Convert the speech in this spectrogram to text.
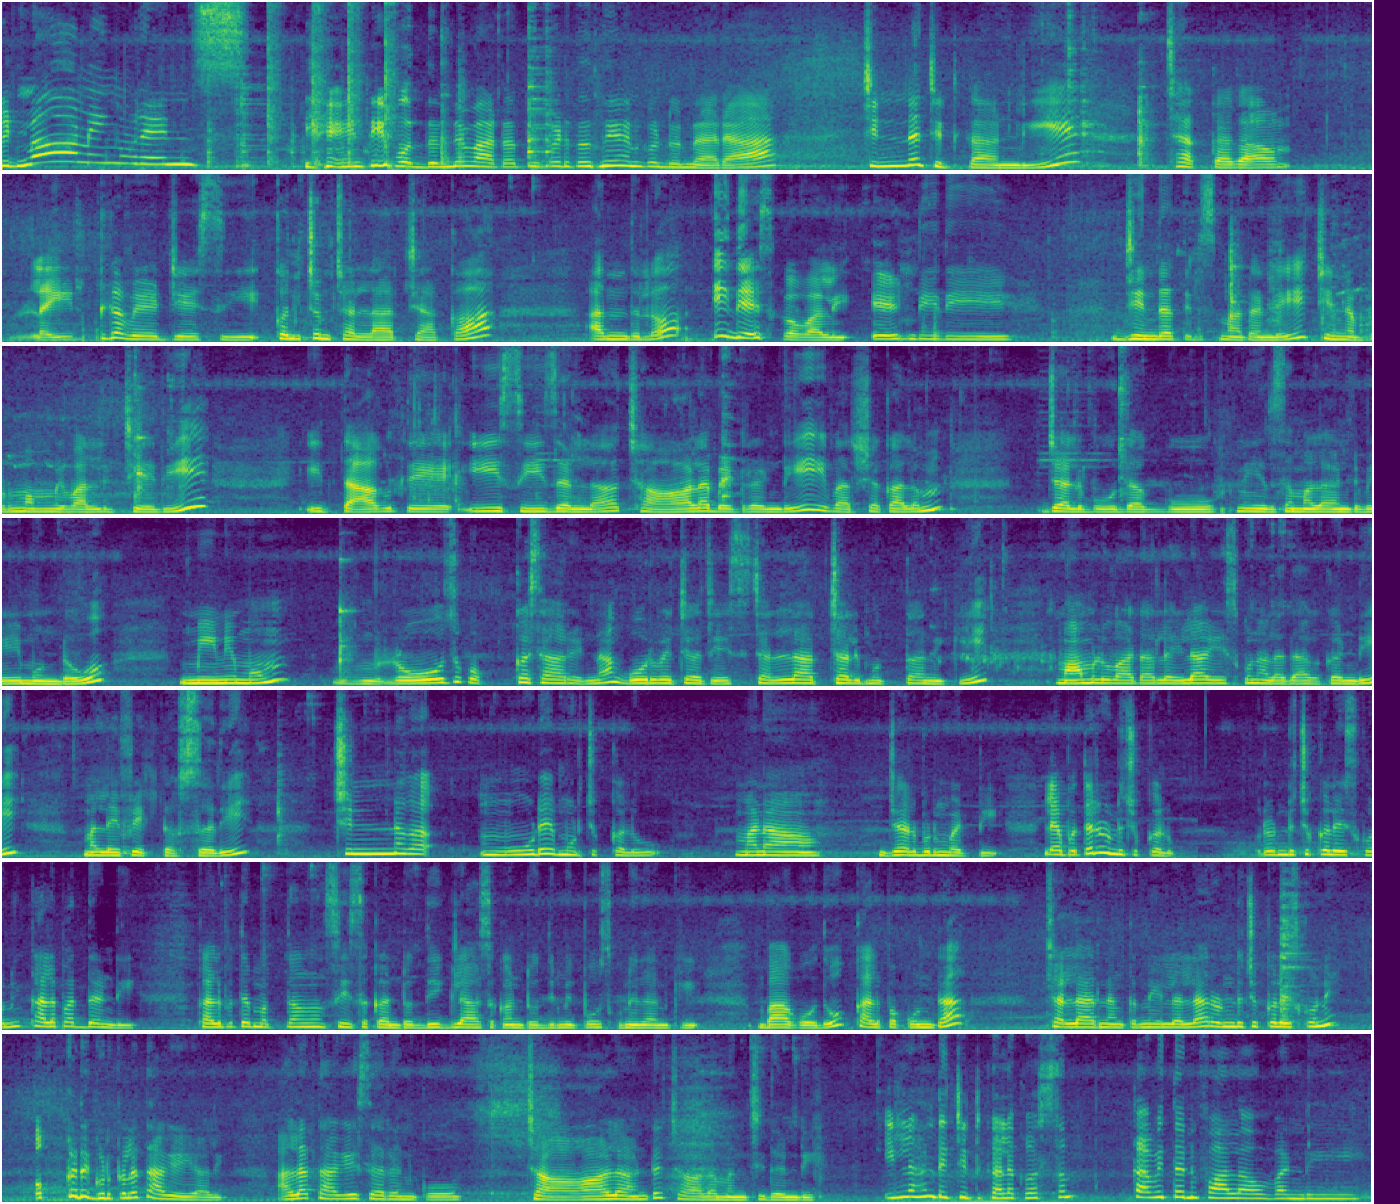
Good morning friends ఏంటి పొద్దున్నే మాట పెడుతుంది అనుకుంటున్నారా? చిన్న చిట్కా అండి. చక్కగా లైట్గా వేడి చేసి కొంచెం చల్లార్చాక అందులో ఇది వేసుకోవాలి. ఏంటి ఇది? జిందా తిలిస్మాత్ అండి. చిన్నప్పుడు మమ్మీ వాళ్ళు ఇచ్చేది. ఇది తాగితే ఈ సీజన్లో చాలా బెటర్ అండి. ఈ వర్షాకాలం జలుబు దగ్గు నీరసం అలాంటివి ఏమి ఉండవు. మినిమం రోజుకు ఒక్కసారైనా గోరువెచ్చగా చేసి చల్లార్చాలి మొత్తానికి. మామూలు వాటర్లో ఇలా వేసుకుని అలా తాగకండి. మళ్ళీ ఎఫెక్ట్ వస్తుంది. చిన్నగా మూడే మూడు చుక్కలు మన జలుబుని బట్టి లేకపోతే రెండు చుక్కలు. రెండు చుక్కలు వేసుకొని కలపద్దండి. కలిపితే మొత్తం సీసకంటుద్ది గ్లాసు కంటుద్ది మీరు పోసుకునే దానికి. బాగోదు కలపకుండా చల్లారినాక నీళ్ళల్లో రెండు చుక్కలు వేసుకొని ఒక్కటి గుడకలో తాగేయాలి. అలా తాగేశారనుకో చాలా అంటే చాలా మంచిదండి. ఇలాంటి చిట్కాల కోసం కవితని ఫాలో అవ్వండి.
